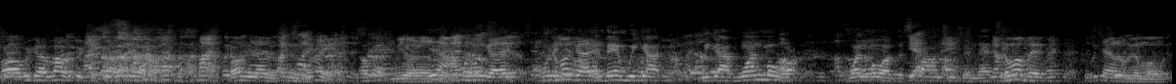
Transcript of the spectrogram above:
Oh, we got a lot of pictures. Organize as soon as you can. Okay. We are, Yeah, come on, guys. Come on, guys. And then we got, we got one more, one more of the sponsors and that's Come on, baby. Just stand over here a moment.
